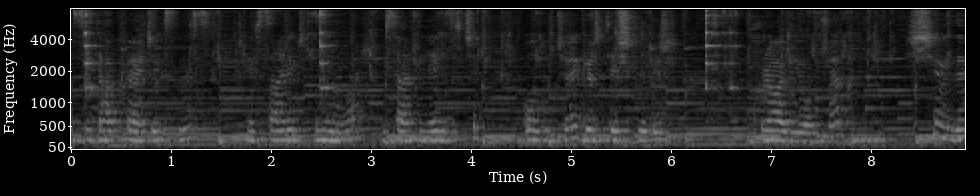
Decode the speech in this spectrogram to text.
siz de hak vereceksiniz. Efsane bir sunumu var. Misafirleriniz için oldukça gösterişli bir kurabiye olacak. Şimdi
